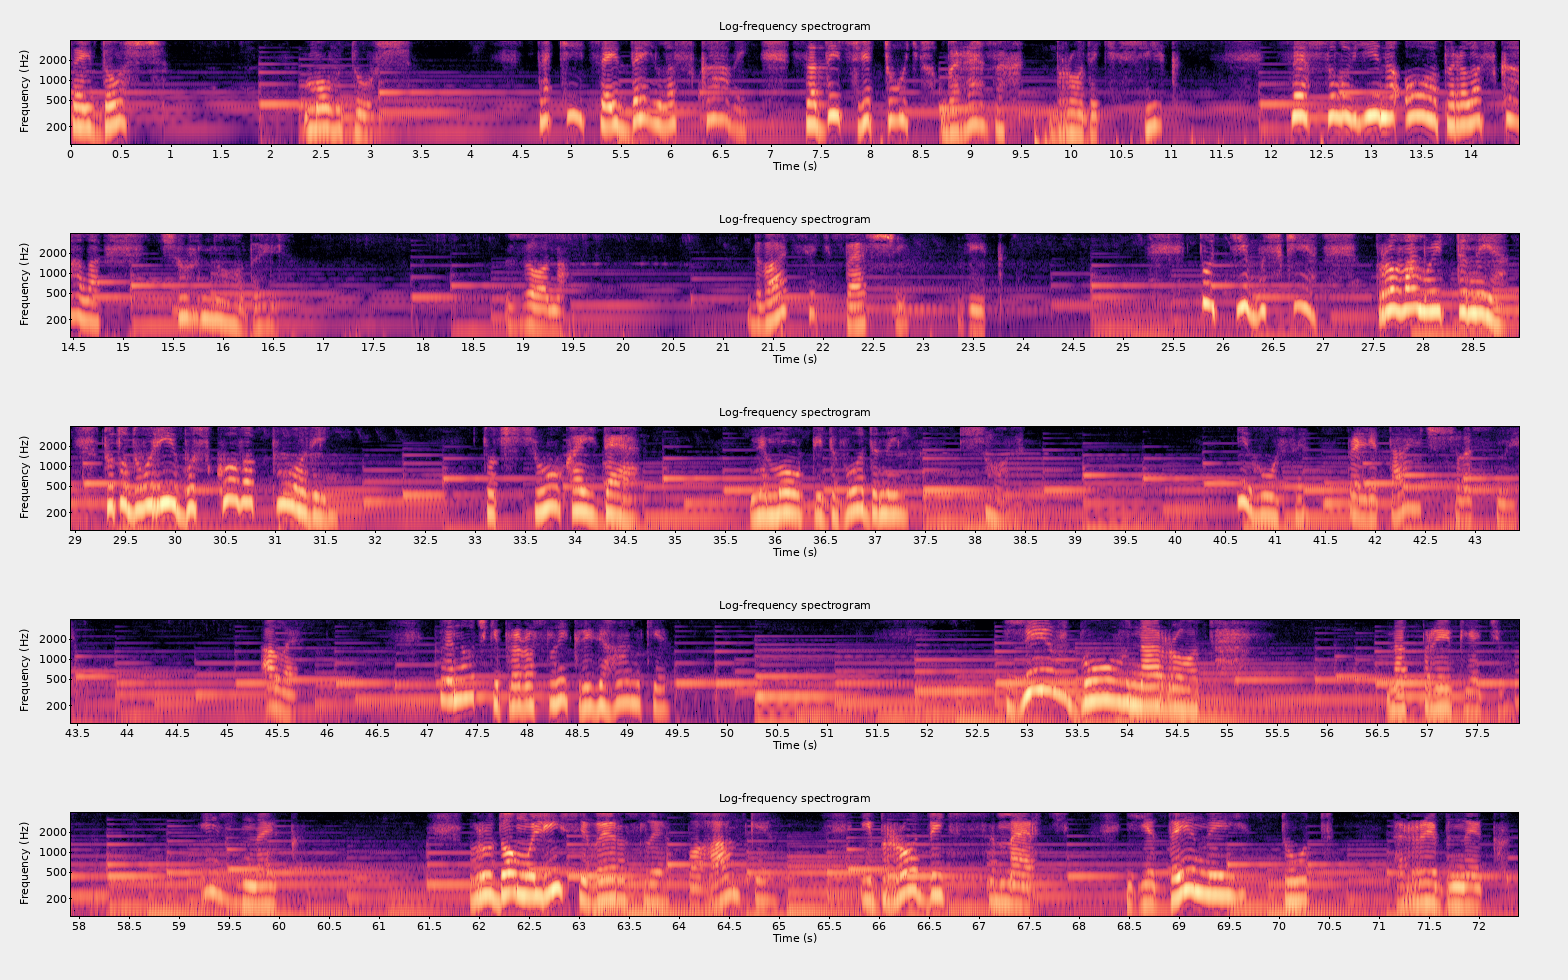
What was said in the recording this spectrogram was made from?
Цей дощ, мов душ. Такий цей день ласкавий, сади цвітуть, в березах бродить сік. Це солов'їна опера ласкала Чорнобиль. Зона. 21 вік. Тут ті бузки проламують тини, тут у дворі бускова повінь. Тут щука йде, немов підводений човен. І гуси прилітають щовесни. Але клиночки проросли крізь ганки. Жив був народ над прип'яттю і зник. В рудому лісі виросли поганки, і бродить смерть, єдиний тут грибник.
